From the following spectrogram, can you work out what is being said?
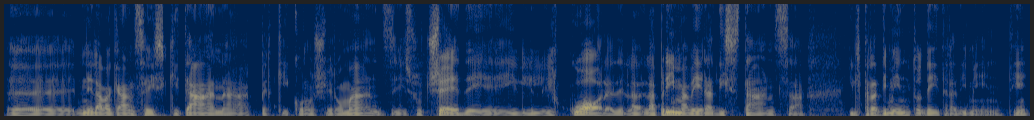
eh, nella vacanza ischitana, per chi conosce i romanzi, succede il, il cuore, della, la prima vera distanza, il tradimento dei tradimenti,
